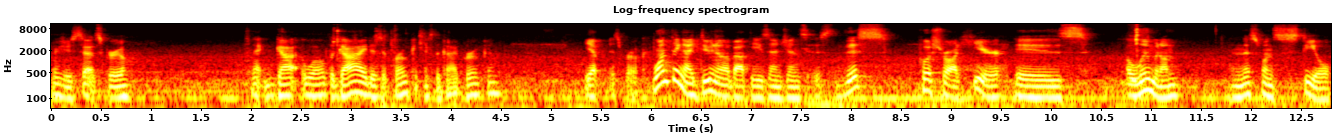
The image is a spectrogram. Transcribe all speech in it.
There's your set screw. That guy, well, the guide, is it broken? Is the guide broken? Yep, it's broke. One thing I do know about these engines is this push rod here is aluminum, and this one's steel.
